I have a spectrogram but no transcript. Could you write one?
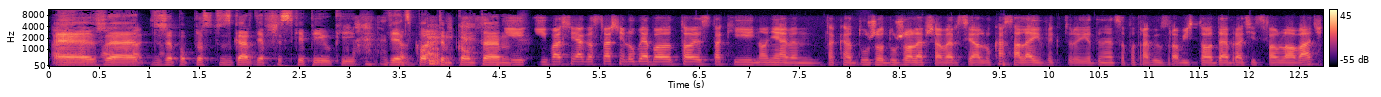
tak, e, tak, że, tak, tak. że po prostu zgarnia wszystkie piłki, więc pod tym kątem... I, I właśnie ja go strasznie lubię, bo to jest taki, no nie wiem, taka dużo, dużo lepsza wersja Lukasa Lejwy, który jedyne co potrafił zrobić to odebrać i sfaulować.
